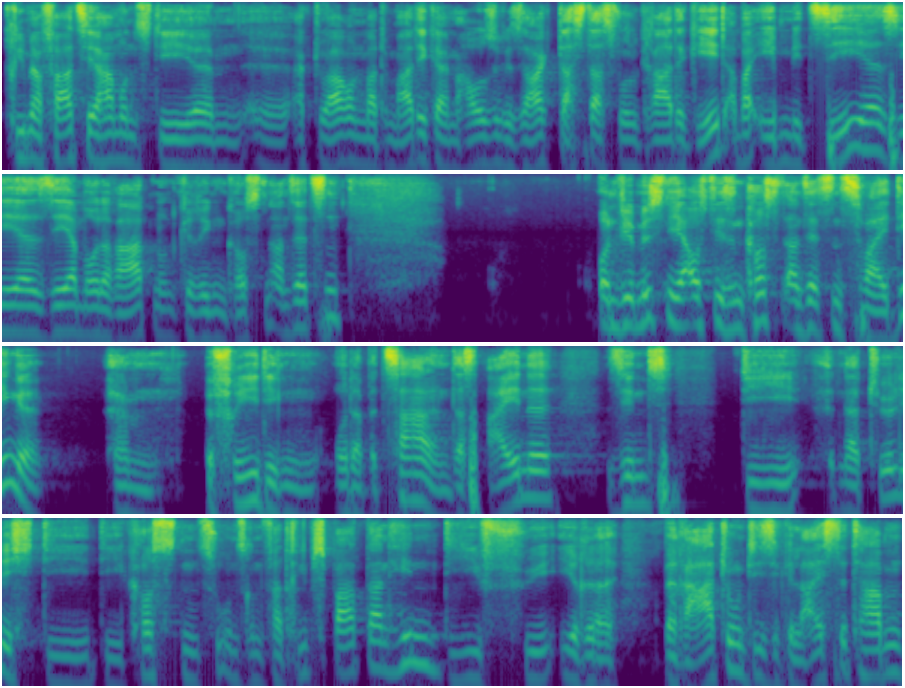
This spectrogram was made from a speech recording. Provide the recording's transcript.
Prima facie haben uns die ähm, äh, Aktuare und Mathematiker im Hause gesagt, dass das wohl gerade geht, aber eben mit sehr, sehr, sehr moderaten und geringen Kostenansätzen. Und wir müssen ja aus diesen Kostenansätzen zwei Dinge ähm, befriedigen oder bezahlen. Das eine sind die natürlich die, die Kosten zu unseren Vertriebspartnern hin, die für ihre Beratung, die sie geleistet haben,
